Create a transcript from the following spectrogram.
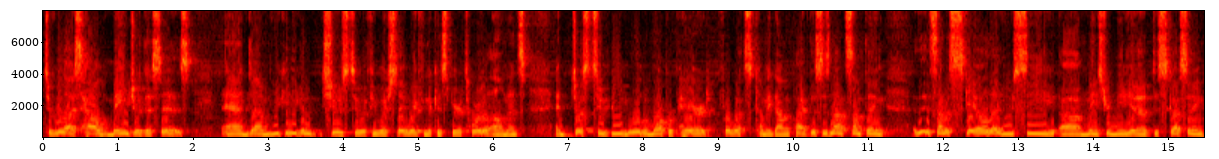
to realize how major this is. And um, you can even choose to, if you wish, stay away from the conspiratorial elements and just to be a little bit more prepared for what's coming down the pipe. This is not something, it's not a scale that you see uh, mainstream media discussing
